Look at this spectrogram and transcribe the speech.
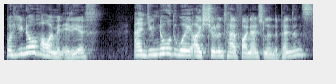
But you know how I'm an idiot? And you know the way I shouldn't have financial independence?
